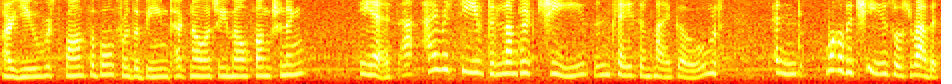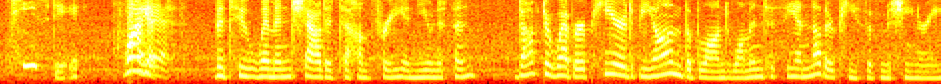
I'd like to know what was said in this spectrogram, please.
Are you responsible for the beam technology malfunctioning? Yes, I, I received a lump of cheese in place of my gold, and while the cheese was rather tasty. Quiet! The two women shouted to Humphrey in unison. Dr. Weber peered beyond the blonde woman to see another piece of machinery,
